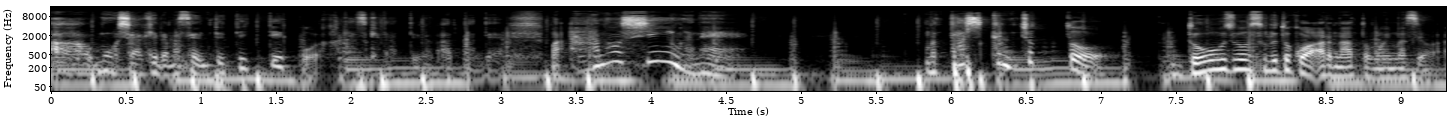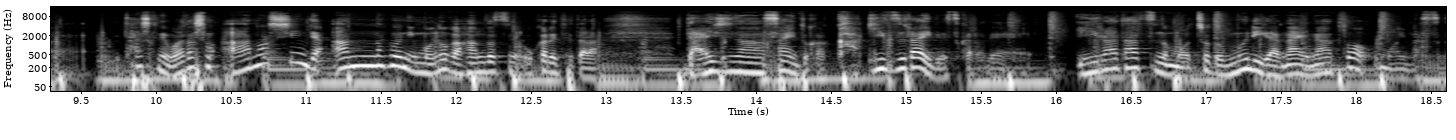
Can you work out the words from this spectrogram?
ああ申し訳ありませんって言ってこう片付けたっていうのがあったんで、まあ、あのシーンはねまあ、確かにちょっと同情するとこはあるなと思いますよ。確かに私もあのシーンであんな風に物が煩雑に置かれてたら大事なサインとか書きづらいですからね苛立つのもちょっと無理がないなと思います。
